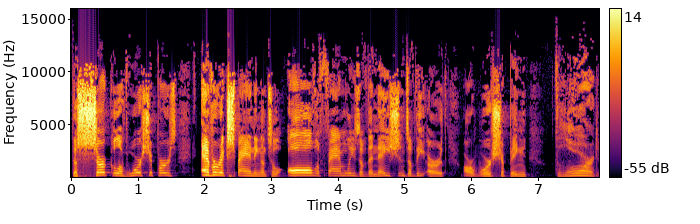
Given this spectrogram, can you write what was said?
The circle of worshipers ever expanding until all the families of the nations of the earth are worshiping the Lord.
